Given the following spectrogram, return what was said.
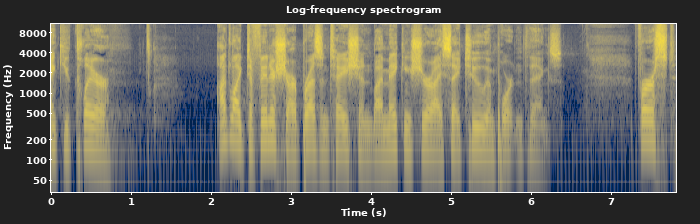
Thank you, Claire. I'd like to finish our presentation by making sure I say two important things. First,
